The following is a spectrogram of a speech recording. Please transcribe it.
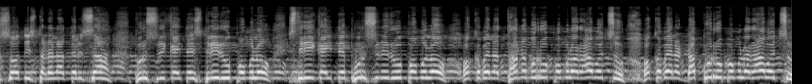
శోధిస్తాడు ఎలా తెలుసా? పురుషునికైతే స్త్రీ రూపములో స్త్రీకైతే పురుషుని రూపములో ఒకవేళ ధనము రూపములో రావచ్చు ఒకవేళ డబ్బు రూపములో రావచ్చు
